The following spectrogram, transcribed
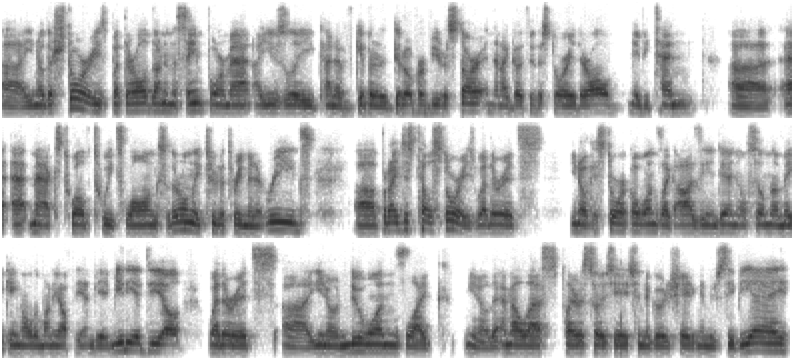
uh, you know they're stories, but they're all done in the same format. I usually kind of give it a good overview to start, and then I go through the story. They're all maybe ten uh, at, at, max 12 tweets long. So they're only two to three minute reads. Uh, but I just tell stories, whether it's you know historical ones like Ozzie and Daniel Silna making all the money off the NBA media deal, whether it's uh, you know new ones like you know the MLS Players Association negotiating a new CBA,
